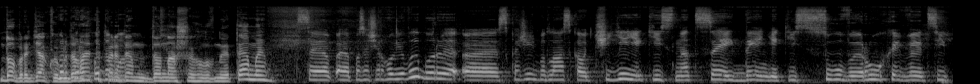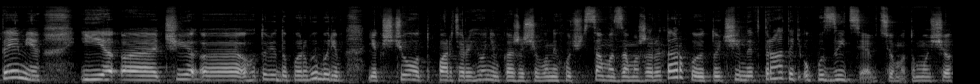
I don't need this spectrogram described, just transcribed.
Добре, дякуємо. Тепер Давайте переходимо. перейдемо до нашої головної теми. Це е, позачергові вибори. Е, Скажіть, будь ласка, от чи є якісь на цей день якісь суви, рухи в цій темі? І е, чи е, готові до перевиборів? Якщо от партія регіонів каже, що вони хочуть саме за мажоритаркою, то чи не втратить опозиція в цьому? Тому що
